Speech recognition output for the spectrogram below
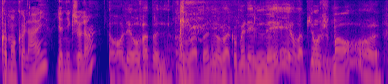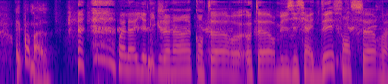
Comment Colaille Yannick Jolin? Oh, les on va bonne. On va bonne, on va comme elle est menée, on va piongement, euh, et pas mal. voilà, Yannick Jolin, conteur, auteur, musicien et défenseur euh,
